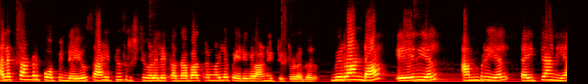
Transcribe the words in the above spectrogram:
അലക്സാണ്ടർ പോപ്പിന്റെയോ സാഹിത്യ സൃഷ്ടികളിലെ കഥാപാത്രങ്ങളുടെ പേരുകളാണ് ഇട്ടിട്ടുള്ളത്. Miranda Ariel Umbriel Titania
